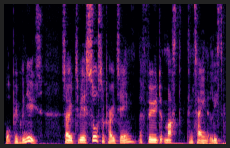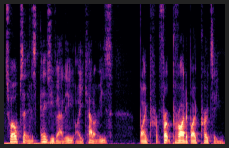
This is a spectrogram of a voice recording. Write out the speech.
what people can use. So to be a source of protein the food must contain at least 12% of its energy value i.e. calories by pro- provided by protein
